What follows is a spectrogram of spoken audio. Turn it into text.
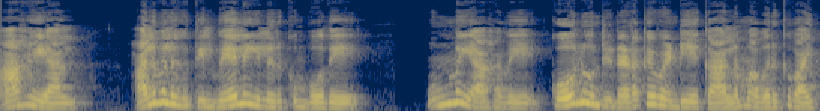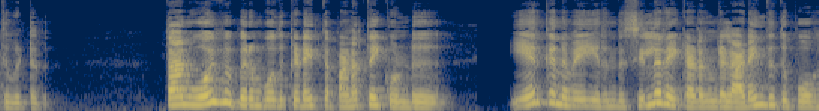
ஆகையால் அலுவலகத்தில் வேலையில் இருக்கும்போதே உண்மையாகவே கோலூன்றி நடக்க வேண்டிய காலம் அவருக்கு வாய்த்துவிட்டது தான் ஓய்வு பெறும்போது கிடைத்த பணத்தை கொண்டு ஏற்கனவே இருந்த சில்லறை கடன்கள் அடைந்தது போக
